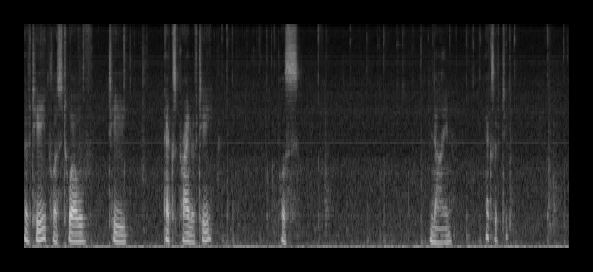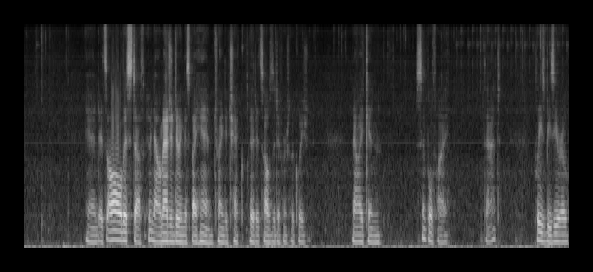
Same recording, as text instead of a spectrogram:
of t plus 12t x prime of t plus 9 x of t. And it's all this stuff. Now imagine doing this by hand, trying to check that it solves the differential equation. Now I can simplify that. Please be 0.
